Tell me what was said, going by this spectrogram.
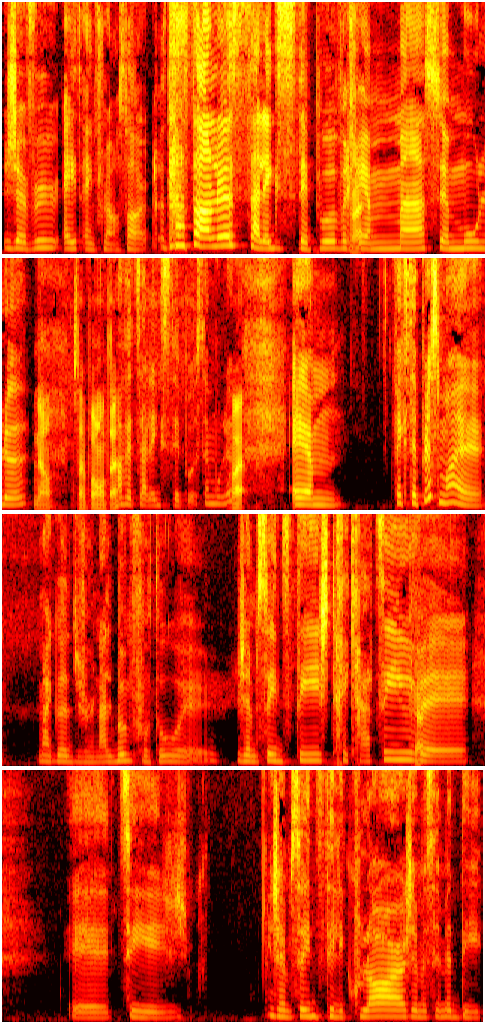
je veux être influenceur. Dans ce temps-là, ça n'existait pas vraiment, ce mot-là. Non, ça fait pas longtemps. En fait, ça n'existait pas, ce mot-là. Ouais. Euh, fait que c'était plus moi, euh, my God, j'ai un album photo, euh, j'aime ça éditer, je suis très créative. Tu sais, j'aime ça éditer les couleurs, j'aimais ça mettre des,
